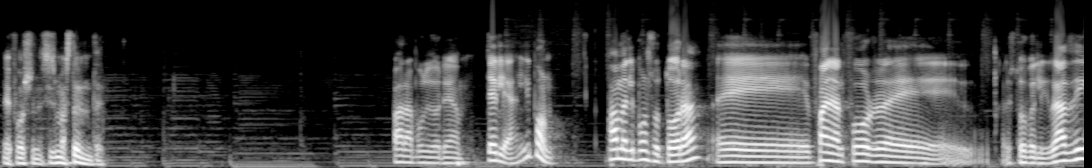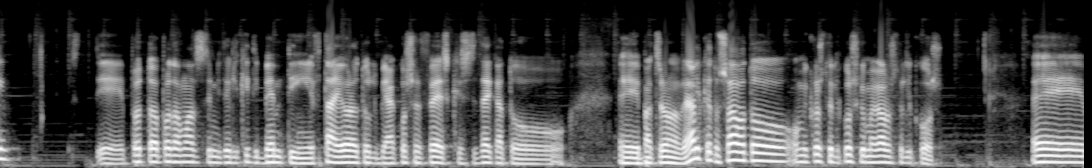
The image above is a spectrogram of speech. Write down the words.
εφόσον εσείς μας στέλνετε. Πάρα πολύ ωραία. Τέλεια. Λοιπόν, πάμε λοιπόν στο τώρα. Ε, Final Four ε, στο Βελιγράδι. Ε, πρώτα, πρώτα μάτια στη μητελική την Πέμπτη 7 η ώρα το Ολυμπιακός Εφές και στις 10 το ε, Barcelona Real και το Σάββατο ο μικρός τελικός και ο μεγάλος τελικός. Ε,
